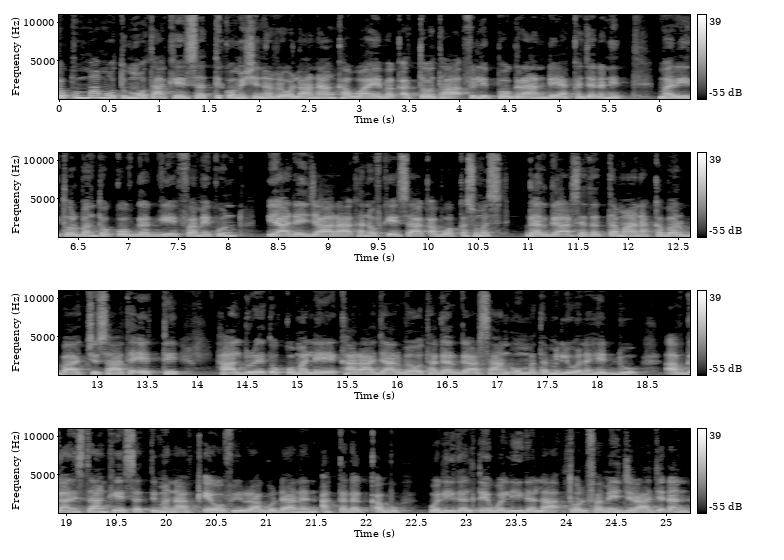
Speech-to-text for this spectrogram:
tokkummaa mootummootaa keessatti koomishinarri olaanaan kan waa'ee baqattootaa filippoo giraandee akka jedhanitti marii torban tokkoof gaggeeffame kun yaada ijaaraa kan of keessaa qabu akkasumas gargaarsi hatattamaan akka barbaachisaa ta'etti haal duree tokko malee karaa jaarmiyoota gargaarsaan uummata miliyoona hedduu afgaanistaan keessatti manaaf qe'ee ofiirraa godaanan akka dhaqqabu waliigaltee waliigalaa tolfamee jira jedhan.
